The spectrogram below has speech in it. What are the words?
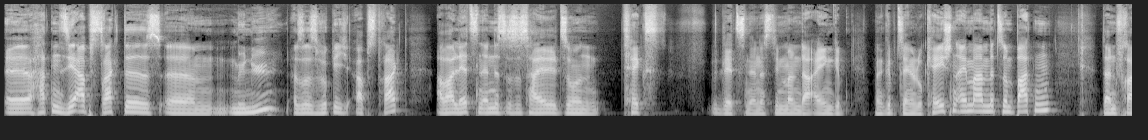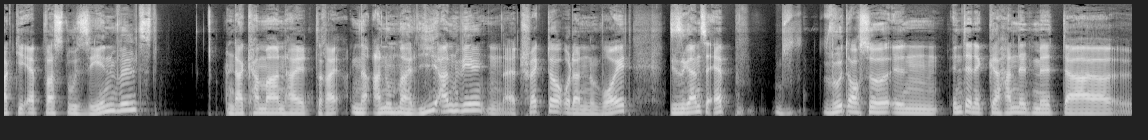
äh, hat ein sehr abstraktes ähm, Menü, also ist wirklich abstrakt, aber letzten Endes ist es halt so ein Text, letzten Endes, den man da eingibt. Man gibt seine Location einmal mit so einem Button, dann fragt die App, was du sehen willst. Und da kann man halt drei, eine Anomalie anwählen, einen Attractor oder einen Void. Diese ganze App wird auch so im Internet gehandelt mit, da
